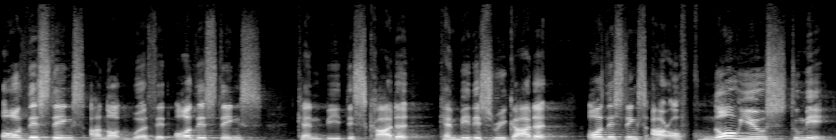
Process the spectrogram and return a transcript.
all these things are not worth it. All these things can be discarded, can be disregarded. All these things are of no use to me.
